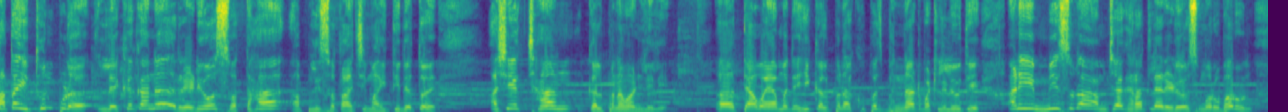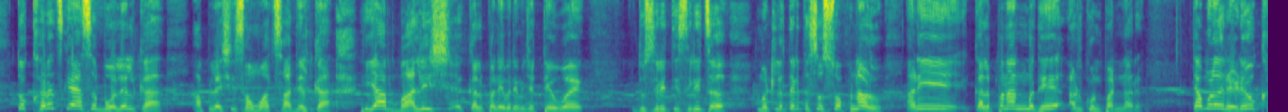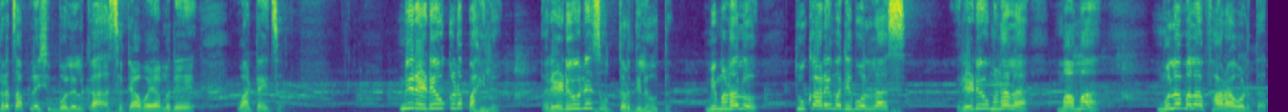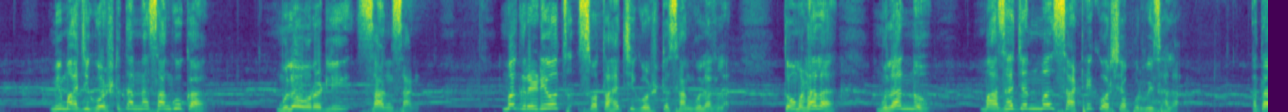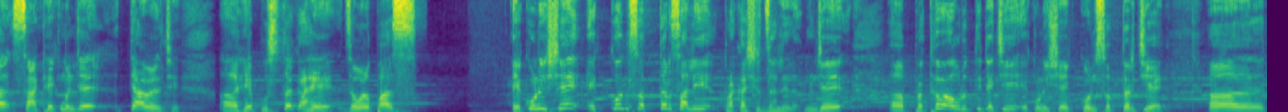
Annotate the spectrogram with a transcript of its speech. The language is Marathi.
आता इथून पुढं लेखकानं रेडिओ स्वतः आपली स्वतःची माहिती देतोय अशी एक छान कल्पना मांडलेली आहे. त्या वयामध्ये ही कल्पना खूपच भन्नाट वाटलेली होती आणि मी सुद्धा आमच्या घरातल्या रेडिओसमोर उभारून तो खरंच काय असं बोलेल का आपल्याशी संवाद साधेल का या बालिश कल्पनेमध्ये म्हणजे ते वय दुसरी तिसरीचं म्हटलं तरी तसं स्वप्नाळू आणि कल्पनांमध्ये अडकून पडणारं. त्यामुळं रेडिओ खरंच आपल्याशी बोलेल का असं त्या वयामध्ये वाटायचं. मी रेडिओकडं पाहिलं. रेडिओनेच उत्तर दिलं होतं. मी म्हणालो तू कारेमध्ये बोललास? रेडिओ म्हणाला मामा मुलं मला फार आवडतात. मी माझी गोष्ट त्यांना सांगू का? मुलं ओरडली सांग सांग. मग रेडिओच स्वतःची गोष्ट सांगू लागला. तो म्हणाला मुलांनो माझा जन्म साठेक वर्षापूर्वी झाला. आता साठेक म्हणजे त्यावेळचे. हे पुस्तक आहे जवळपास एकोणीसशे एकोणसत्तर साली प्रकाशित झालेलं. म्हणजे प्रथम आवृत्ती त्याची एकोणीसशे एकोणसत्तरची आहे.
